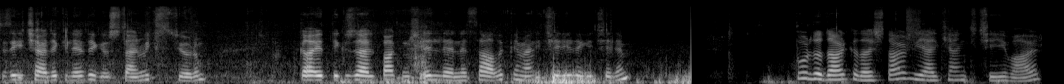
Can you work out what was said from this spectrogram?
Size içeridekileri de göstermek istiyorum. Gayet de güzel bakmış. Ellerine sağlık. Hemen içeriye de geçelim. Burada da arkadaşlar yelken çiçeği var.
